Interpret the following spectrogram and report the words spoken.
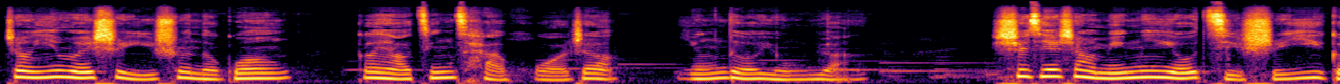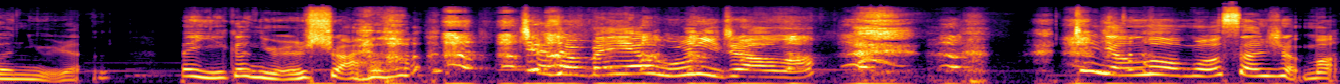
正因为是一瞬的光，更要精彩活着，赢得永远。世界上明明有几十亿个女人，被一个女人甩了，这叫北野武，你知道吗？这样落寞算什么？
